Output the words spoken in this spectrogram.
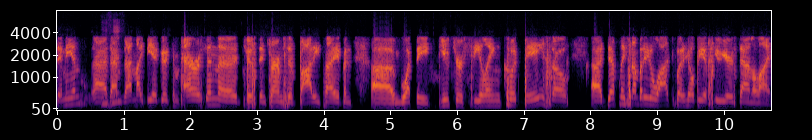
Semien. Uh, mm-hmm. That that might be a good comparison, uh, just in terms of body type and uh, what the future ceiling could be. So uh, definitely somebody to watch, but he'll be a few years down the line.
